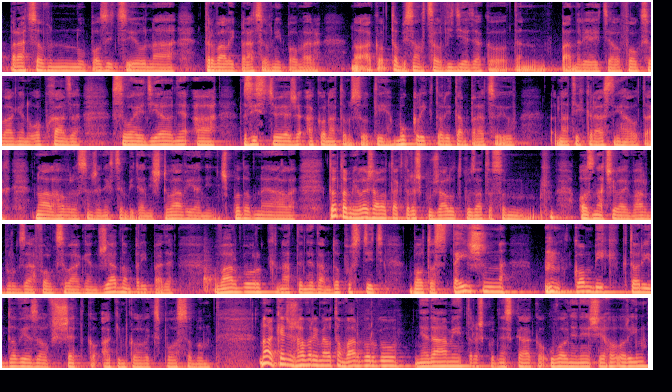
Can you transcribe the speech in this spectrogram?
pracovnú pozíciu na trvalý pracovný pomer. No ako to by som chcel vidieť, ako ten pán riaditeľ Volkswagenu obchádza svoje dielne a zistuje, že ako na tom sú tí mukli, ktorí tam pracujú na tých krásnych autách. No ale hovoril som, že nechcem byť ani štvavý, ani nič podobné, ale toto mi ležalo tak trošku v žalúdku, za to som označil aj Warburg za Volkswagen. V žiadnom prípade Warburg na ten nedám dopustiť. Bol to station kombik, ktorý doviezol všetko akýmkoľvek spôsobom. No a keď už hovoríme o tom Warburgu, nedá mi, trošku dneska ako uvoľnenejšie hovorím,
